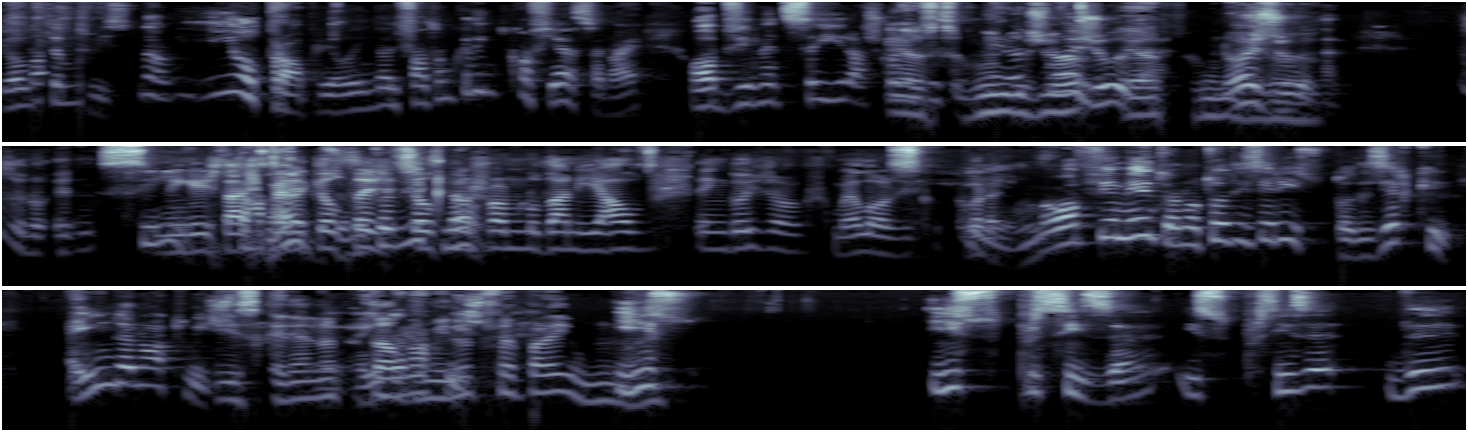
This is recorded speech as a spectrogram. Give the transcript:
Nota muito isso. Não, e ele próprio, ele ainda lhe falta um bocadinho de confiança, não é? Obviamente sair aos É 45 segundo minutos não ajuda. é não jogo. ajuda. Mas eu não- Sim, Ninguém está à tá espera bem, que ele, seja, que ele se transforme no Dani Alves em dois jogos, como é lógico. Agora, Sim, obviamente, eu não estou a dizer isso. Estou a dizer que ainda noto isto. E se calhar no Ainda total de minutos isto. foi para aí um. é? Isso, isso precisa, isso precisa de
